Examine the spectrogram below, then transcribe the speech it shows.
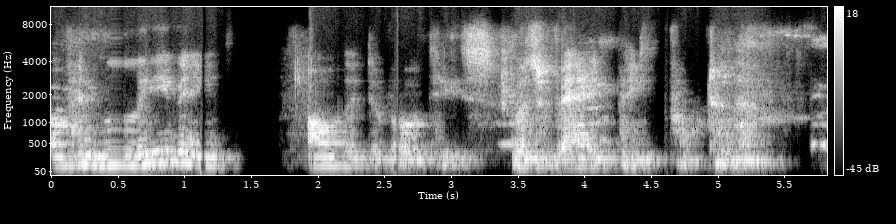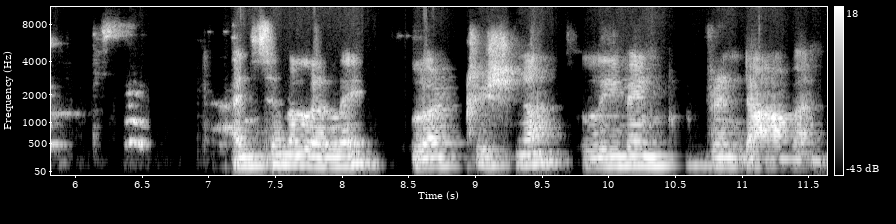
of him leaving all the devotees was very painful to them. And similarly, Lord Krishna leaving Vrindavan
